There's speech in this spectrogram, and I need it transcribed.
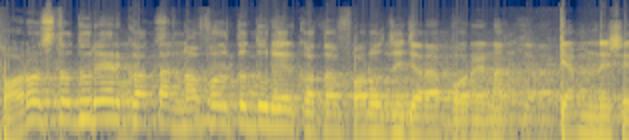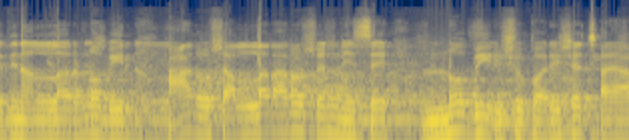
ফরজ তো দূরের কথা, নফল তো দূরের কথা ফরজে যারা পড়ে না, কেমনে সেদিন আল্লাহর নবীর আরশ, আল্লাহর আরশের নিচে নবীর সুপারিশে ছায়া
